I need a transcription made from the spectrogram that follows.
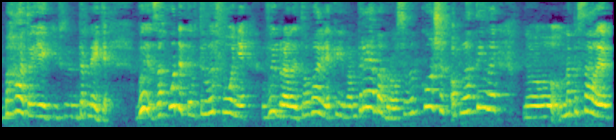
багато є які в інтернеті. Ви заходите в телефоні, вибрали товар, який вам треба, бросили в кошик, оплатили, написали,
